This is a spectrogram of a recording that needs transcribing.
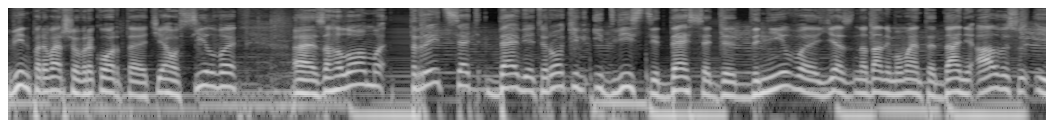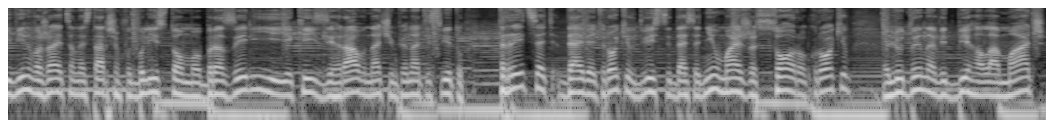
Він перевершив рекорд е, Сілви. Е, Загалом 39 років і 210 днів є на даний момент Дані Алвесу, і він вважається найстаршим футболістом Бразилії, який зіграв на чемпіонаті світу. 39 років, 210 днів, майже 40 років. Людина відбігала матч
